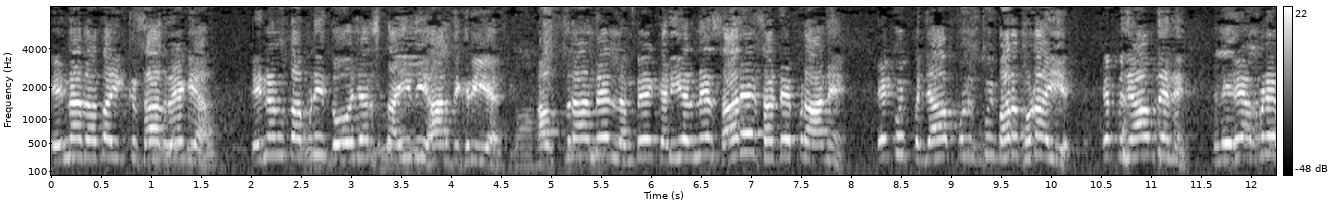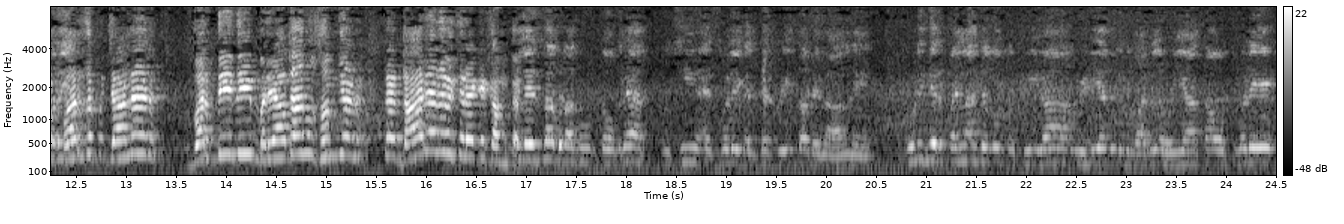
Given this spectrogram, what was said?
ਇਹਨਾਂ ਦਾ ਤਾਂ ਇੱਕ ਸਾਲ ਰਹਿ ਗਿਆ। ਇਹਨਾਂ ਨੂੰ ਤਾਂ ਆਪਣੀ 2027 ਦੀ ਹਾਰ ਦਿਖ ਰਹੀ ਹੈ। ਅਫਸਰਾਂ ਦੇ ਲੰਬੇ ਕੈਰੀਅਰ ਨੇ ਸਾਰੇ ਸਾਡੇ ਭਰਾ ਨੇ। ਇਹ ਕੋਈ ਪੰਜਾਬ ਪੁਲਿਸ ਕੋਈ ਬਾਹਰੋਂ ਥੋੜਾ ਆਈ ਹੈ। ਇਹ ਪੰਜਾਬ ਦੇ ਨੇ। ਇਹ ਆਪਣੇ ਫਰਜ਼ ਪਛਾਣਨ ਵਰਦੀ ਦੀ ਮਰਿਆਦਾ ਨੂੰ ਸਮਝਣ ਤੇ ਦਾਇਰੇ ਦੇ ਵਿੱਚ ਰਹਿ ਕੇ ਕੰਮ ਕਰਨ। ਕਲੇਰ ਸਾਹਿਬ ਤੁਹਾਨੂੰ ਟੋਕ ਰਿਹਾ। ਤੁਸੀਂ ਇਸ ਵੇਲੇ ਕੰਟਰਪ੍ਰੀਤ ਤੁਹਾਡੇ ਨਾਲ ਨੇ। ਥੋੜੀ ਦੇਰ ਪਹਿਲਾਂ ਜਦੋਂ ਤਸਵੀਰਾਂ ਮੀਡੀਆ ਦੇ ਵਿੱਚ ਵਾਇਰਲ ਹੋਈਆਂ ਤਾਂ ਉਸ ਵੇਲੇ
